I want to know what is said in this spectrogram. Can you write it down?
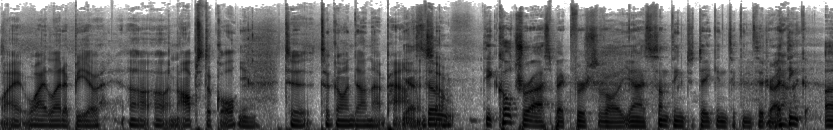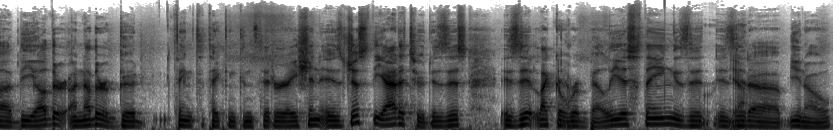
why why let it be a uh, an obstacle Yeah. to to going down that path? Yeah. And So, the cultural aspect, first of all, yeah, is something to take into consider. I think uh, the other another good thing to take in consideration is just the attitude. Is this is it like a rebellious thing? Is it is Yeah. it a you know,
